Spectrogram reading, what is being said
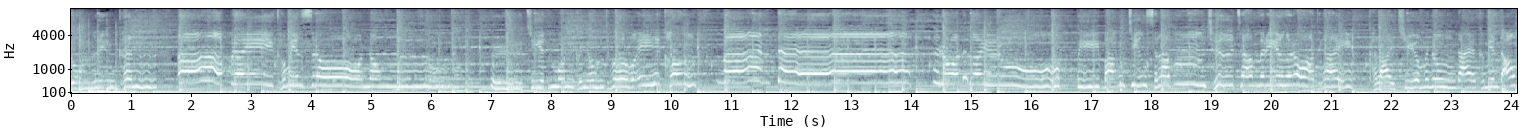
រមលៀងខិនអើប្រៃគ្មានស្រនងឬជាតិមុនខ្ញុំធ្វើអ្វីខុសបានតែរាល់ថ្ងៃរូពីបាក់ជាងស្លាប់ឈឺចាំរៀងរាល់ថ្ងៃខ្លាយជាមនុស្សដែលគ្មានដំ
